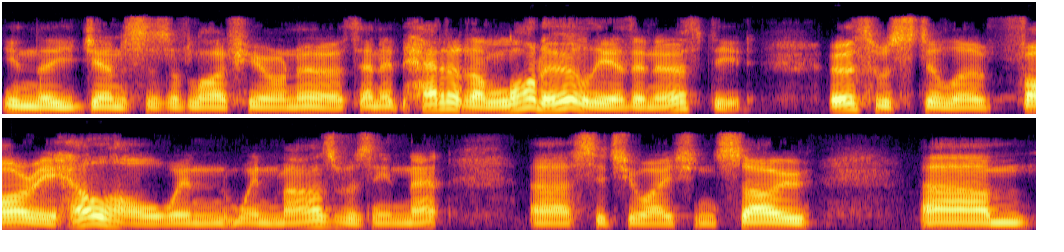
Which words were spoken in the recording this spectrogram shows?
in the genesis of life here on Earth, and it had it a lot earlier than Earth did. Earth was still a fiery hellhole when when Mars was in that uh, situation. So, um,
